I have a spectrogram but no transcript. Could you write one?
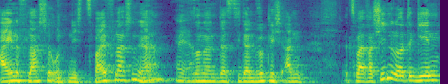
eine Flasche und nicht zwei Flaschen, ja, Ja, sondern dass die dann wirklich an zwei verschiedene Leute gehen,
